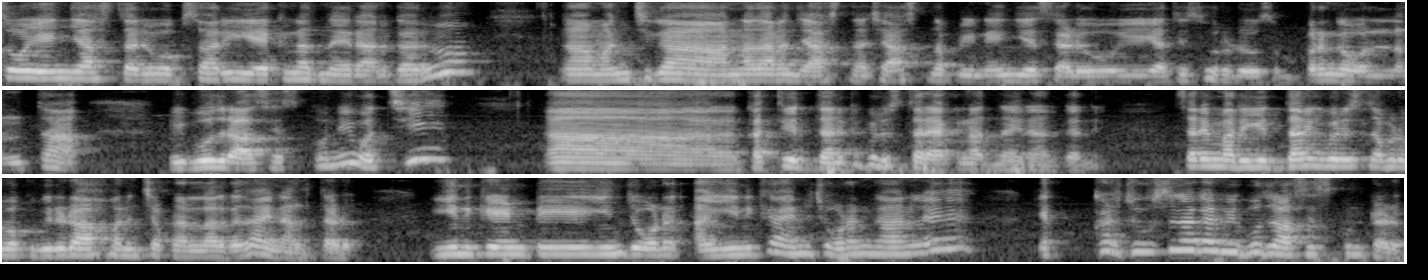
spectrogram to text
సో ఏం చేస్తారు? ఒకసారి ఏకనాథ్ నైరాన్ గారు మంచిగా అన్నదానం చేస్తున్నా చేస్తున్నప్పుడు ఈయన ఏం చేశాడు? ఈ అతిసూరుడు శుభ్రంగా వాళ్ళంతా విభూతి రాసేసుకొని వచ్చి కత్తి యుద్ధానికి పిలుస్తారు ఏకనాథ్ నైరాన్ గారిని. సరే మరి యుద్ధానికి పిలిచినప్పుడు ఒక వీరుడు ఆహ్వానించప్పుడు వెళ్ళాలి కదా? ఆయన వెళ్తాడు. ఈయనకేంటి? ఈయన చూడ ఈయనకి ఆయన చూడంగానే ఎక్కడ చూసినా కానీ విభూతి రాసేసుకుంటాడు.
